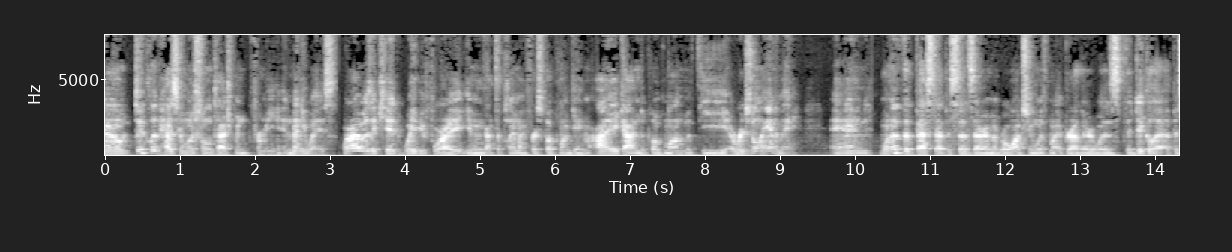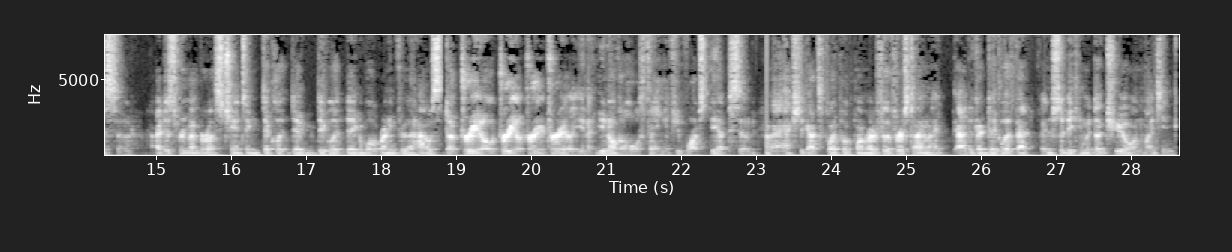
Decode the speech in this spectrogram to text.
Now, Diglett has an emotional attachment for me in many ways. When I was a kid, way before I even got to play my first Pokemon game, I got into Pokemon with the original anime. And one of the best episodes I remember watching with my brother was the Diglett episode. I just remember us chanting Diglett Dig, Diglett Dig while running through the house. Dugtrio, Trio, Trio, Trio. You know, you know the whole thing if you've watched the episode. I actually got to play Pokemon Red for the first time, I added a Diglett that eventually became a Dugtrio on my team.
